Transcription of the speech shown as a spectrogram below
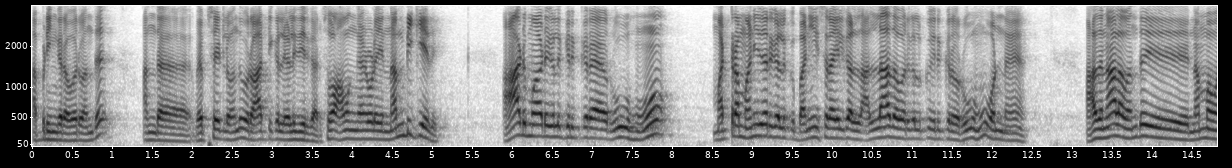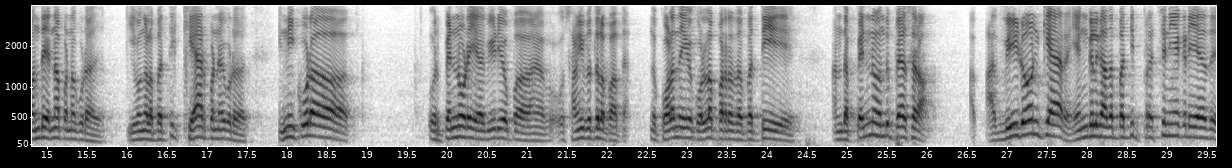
அப்படிங்கிறவர் வந்து அந்த வெப்சைட்டில் வந்து ஒரு ஆர்டிக்கல் எழுதியிருக்கார். ஸோ அவங்களுடைய நம்பிக்கை இது. ஆடு மாடுகளுக்கு இருக்கிற ரூஹும் மற்ற மனிதர்களுக்கு பனி இஸ்ராயல்கள் அல்லாதவர்களுக்கும் இருக்கிற ரூஹும் ஒன்று அதனால் வந்து நம்ம வந்து என்ன பண்ணக்கூடாது? இவங்களை பற்றி கேர் பண்ணக்கூடாது இன்னைக்கு கூட ஒரு பெண்ணுடைய வீடியோ பா சமீபத்தில் பார்த்தேன். இந்த குழந்தைங்க கொல்லப்படுறத பற்றி அந்த பெண் வந்து பேசுகிறான் வி டோன்ட் கேர் எங்களுக்கு அதை பற்றி பிரச்சனையே கிடையாது.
